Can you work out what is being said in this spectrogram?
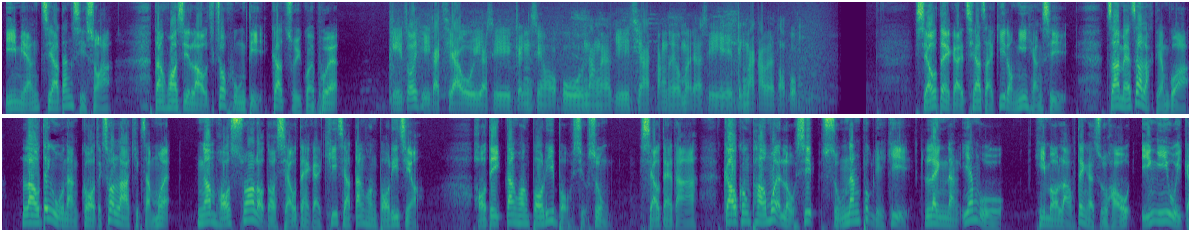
以免遮挡视线。但还是留一撮风地甲水管皮。伊做去个车位也是经常有人个去车挡头物，也是顶马交的大部。小弟个车载记录仪显示，昨暝早六点外，楼顶有人过一撮垃圾杂物，暗好刷落到小弟个汽车挡风玻璃上，好的挡风玻璃部受损。小弟打高空泡沫流失，损人不利己，令人厌恶。希望楼顶嘅住户引以为戒，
